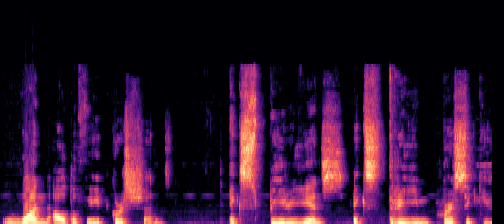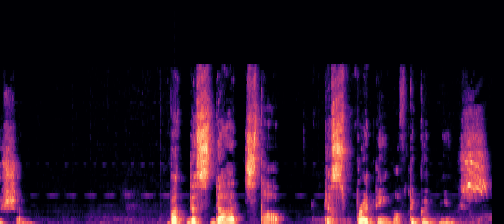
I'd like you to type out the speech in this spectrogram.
one out of eight Christians experience extreme persecution. But does that stop the spreading of the good news?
